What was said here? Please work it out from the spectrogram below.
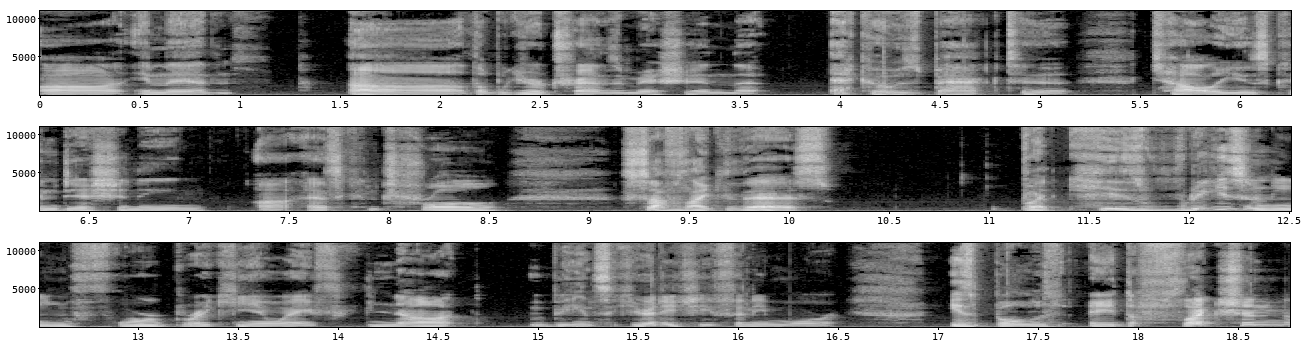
uh and then uh the weird transmission that echoes back to Talia's conditioning uh, as control, stuff like this. But his reasoning for breaking away, for not being security chief anymore, is both a deflection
